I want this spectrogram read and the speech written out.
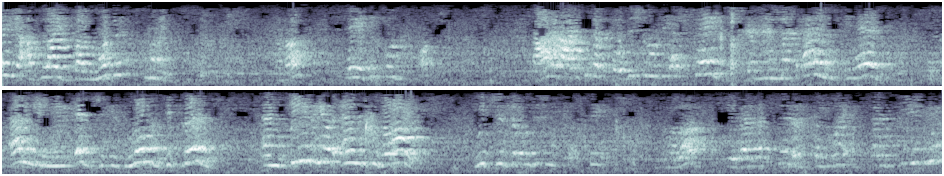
area applied by moderate moment خلاص؟ هي دي كود الفرق تعالى بعد كده البوزيشن ذا اسكيل لما المسألة الجهاز قال لي ان الادج is more different anterior and to the right which is the position of the escape خلاص؟ يبقى الاسئلة بتسموها anterior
